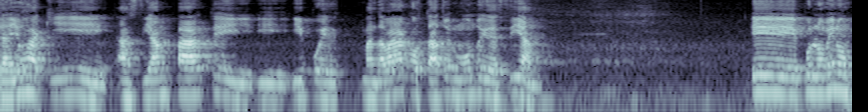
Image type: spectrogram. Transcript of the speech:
Ya ellos aquí hacían parte y, pues mandaban a acostar a todo el mundo y decían, eh, por lo menos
